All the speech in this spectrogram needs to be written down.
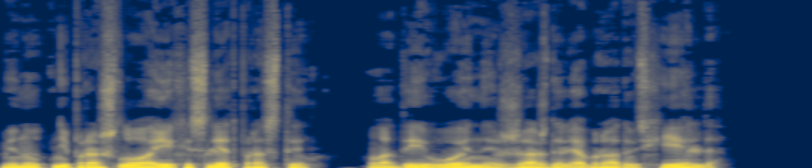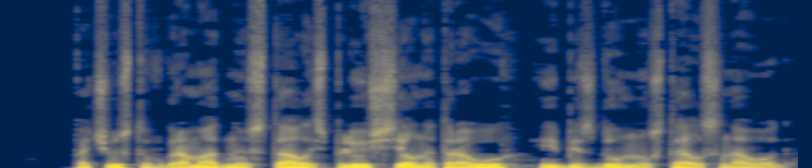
Минут не прошло, а их и след простыл. Молодые воины жаждали обрадовать Хельда. Почувствовав громадную усталость, Плющ сел на траву и бездумно уставился на воду.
